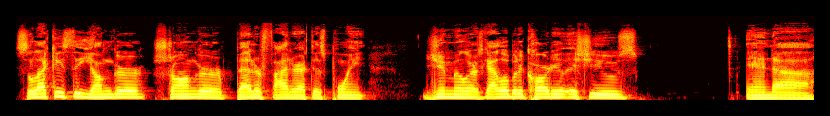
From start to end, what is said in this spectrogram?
Solecki's the younger, stronger, better fighter at this point. Jim Miller's got a little bit of cardio issues. And uh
